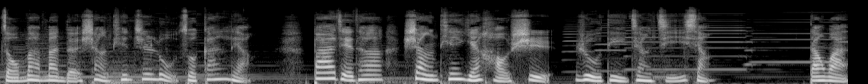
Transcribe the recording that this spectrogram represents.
走漫漫的上天之路做干粮，巴结他上天言好事，入地降吉祥。当晚，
